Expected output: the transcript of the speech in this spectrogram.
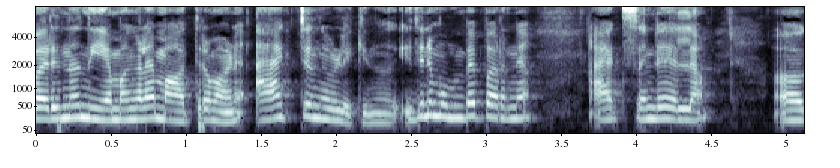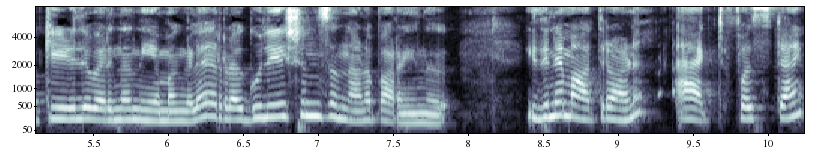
വരുന്ന നിയമങ്ങളെ മാത്രമാണ് ആക്ട് എന്ന് വിളിക്കുന്നത്. ഇതിനു മുമ്പേ പറഞ്ഞ ആക്ട്സിന്റെ എല്ലാം കീഴിൽ വരുന്ന നിയമങ്ങളെ റെഗുലേഷൻസ് എന്നാണ് പറയുന്നത്. ഇതിനെ മാത്രമാണ് ആക്ട് ഫസ്റ്റ് ടൈം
